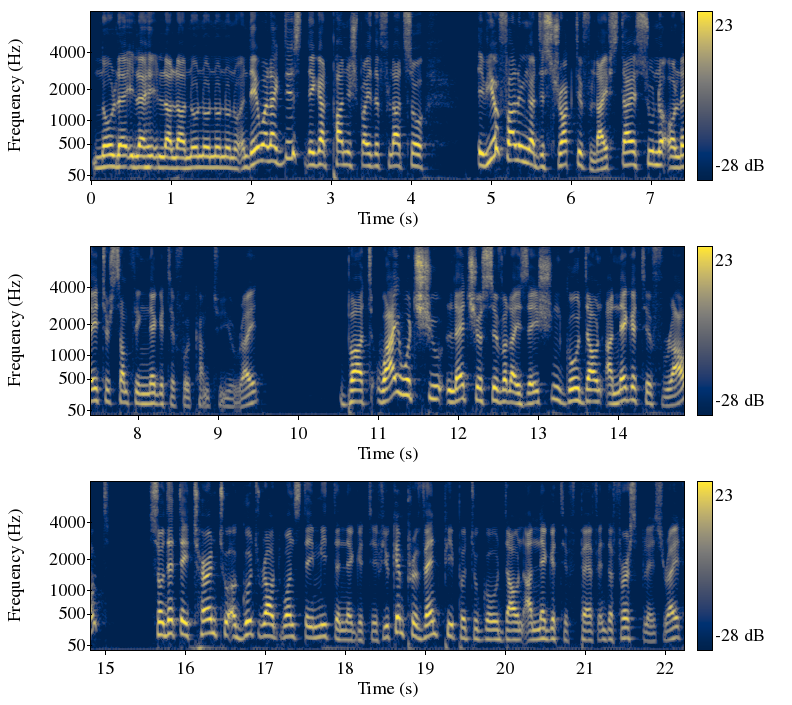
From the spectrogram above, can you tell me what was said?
no la ilaha illallah, no, no, no, no, no. And they were like this, they got punished by the flood. So if you're following a destructive lifestyle, sooner or later something negative will come to you, right? But why would you let your civilization go down a negative route so that they turn to a good route once they meet the negative. You can prevent people to go down a negative path in the first place, right?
